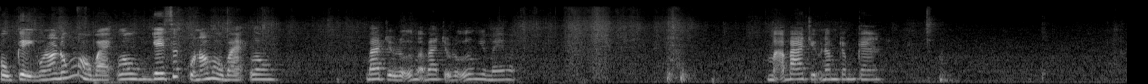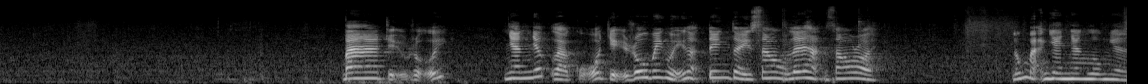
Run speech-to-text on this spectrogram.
phụ kiện của nó đúng màu bạc luôn, dây xích của nó màu bạc luôn. 3 triệu rưỡi mà 3 triệu rưỡi không dùm em ạ. Mã 3 triệu 500k ba triệu rưỡi. Nhanh nhất là của chị Ruby Nguyễn ạ. Tiên thì sau, Lê Hạnh sau rồi. Đúng bản gia nhân luôn nha.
